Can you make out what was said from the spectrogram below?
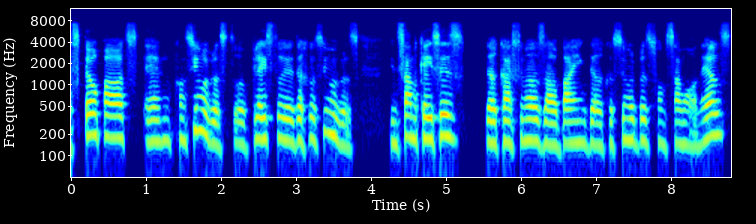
spare parts and consumables to replace the, the consumables. In some cases, their customers are buying their consumables from someone else.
